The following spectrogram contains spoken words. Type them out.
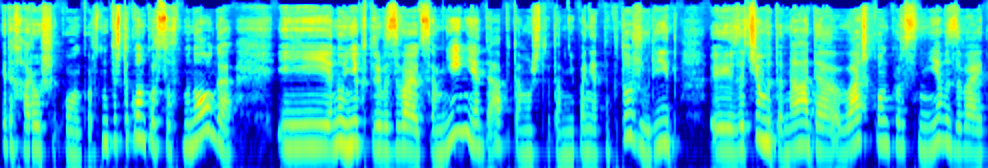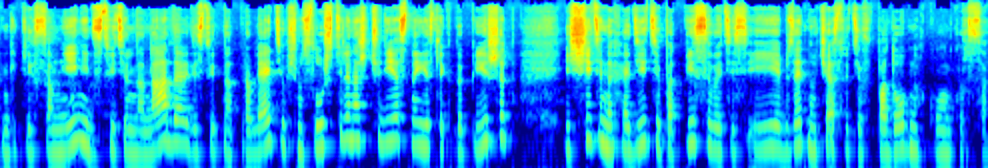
это хороший конкурс. Ну, то, что конкурсов много, и, ну, некоторые вызывают сомнения, да, потому что там непонятно, кто журит, и зачем это надо. Ваш конкурс не вызывает никаких сомнений, действительно надо, действительно отправляйте. В общем, слушатели наши чудесные, если кто пишет, ищите, находите, подписывайтесь и обязательно участвуйте в подобных конкурсах.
